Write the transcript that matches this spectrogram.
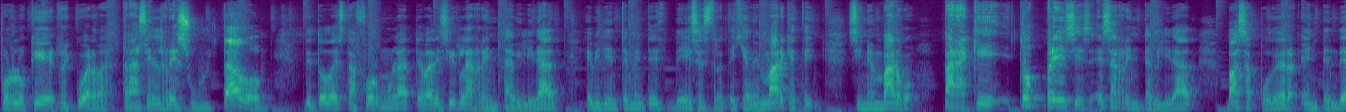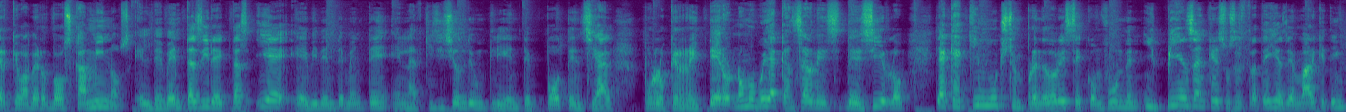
Por lo que recuerda, tras el resultado de toda esta fórmula te va a decir la rentabilidad, evidentemente, de esa estrategia de marketing. Sin embargo, para que tú aprecies esa rentabilidad, vas a poder entender que va a haber dos caminos, el de ventas directas y eh, evidentemente en la adquisición de un cliente potencial. Por lo que reitero, no me voy a cansar de, decirlo, ya que aquí muchos emprendedores se confunden y piensan que sus estrategias de marketing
